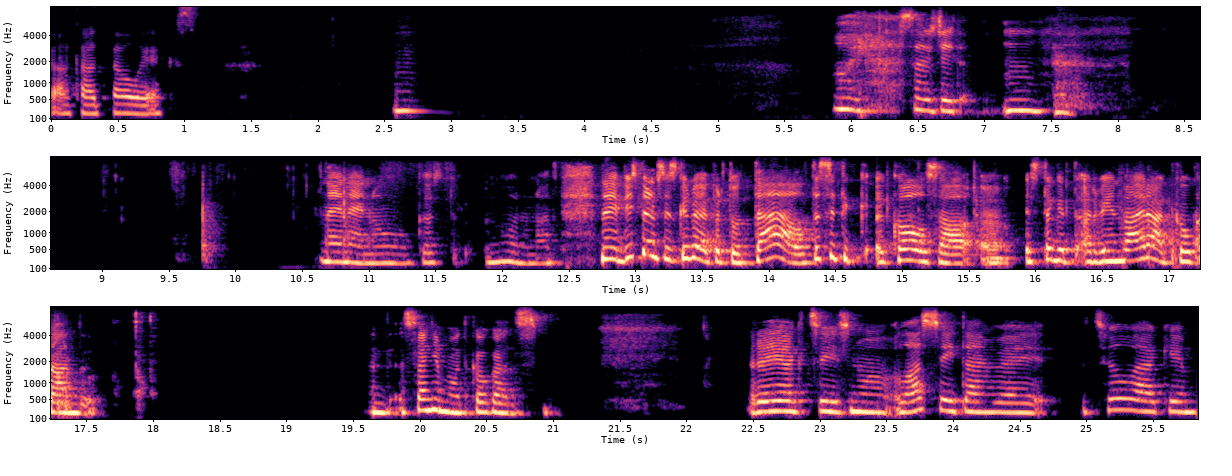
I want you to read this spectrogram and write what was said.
Kā, kā tev liekas? Mm. Ai, sarežģīti. Mm. Nē, nē, nu, kas tur norunāts. Nē, vispirms es gribēju par to tēlu. Tas ir tik kolosāli. Es tagad ar vien vairāk kaut kādu saņemot kaut kādas reakcijas no lasītājiem vai cilvēkiem,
